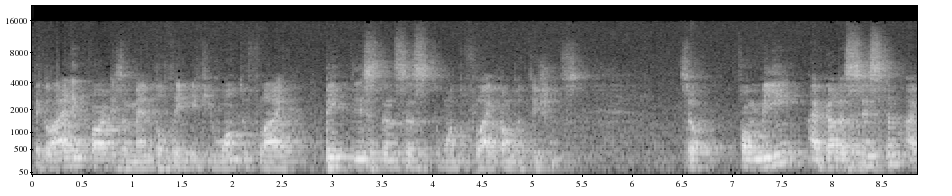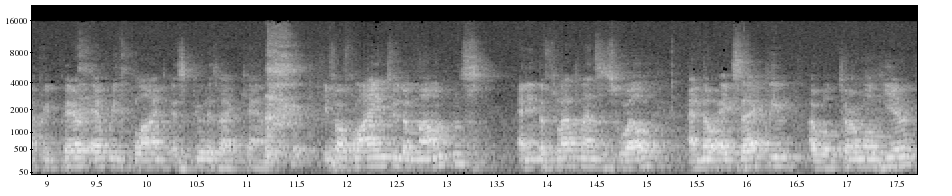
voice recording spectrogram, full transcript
The gliding part is a mental thing if you want to fly big distances to want to fly competitions. So for me, I've got a system, I prepare every flight as good as I can. If I fly into the mountains and in the flatlands as well, I know exactly I will thermal here.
